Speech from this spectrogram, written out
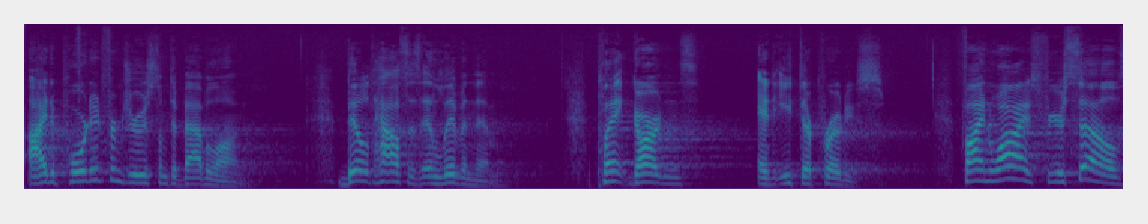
I deported from Jerusalem to Babylon, build houses and live in them, plant gardens and eat their produce. Find wives for yourselves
